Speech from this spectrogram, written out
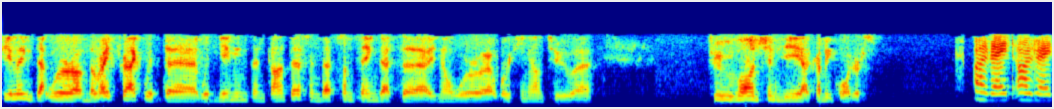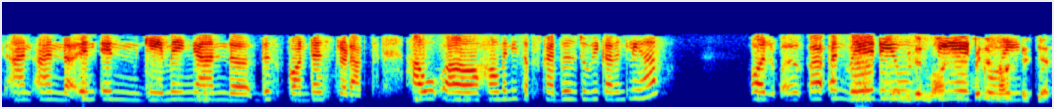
feeling is that we're on the right track with uh, with gamings and contests, and that's something that uh, you know we're uh, working on to uh, to launch in the uh, coming quarters. All right, all right. And and uh, in in gaming and uh, this contest products, how uh, how many subscribers do we currently have? Or uh, uh and where do you we didn't see launch, it we didn't going? launch it yet.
